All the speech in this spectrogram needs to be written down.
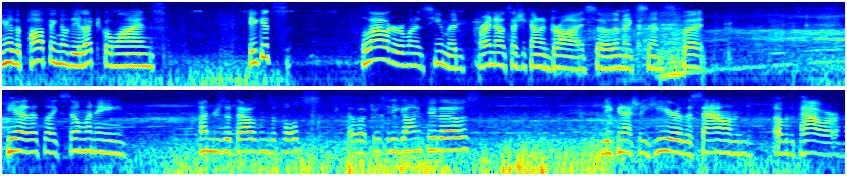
Can hear the popping of the electrical lines. It gets louder when it's humid. Right now it's actually kind of dry, so that makes sense. But yeah, that's like so many hundreds of thousands of volts of electricity going through those. You can actually hear the sound of the power.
